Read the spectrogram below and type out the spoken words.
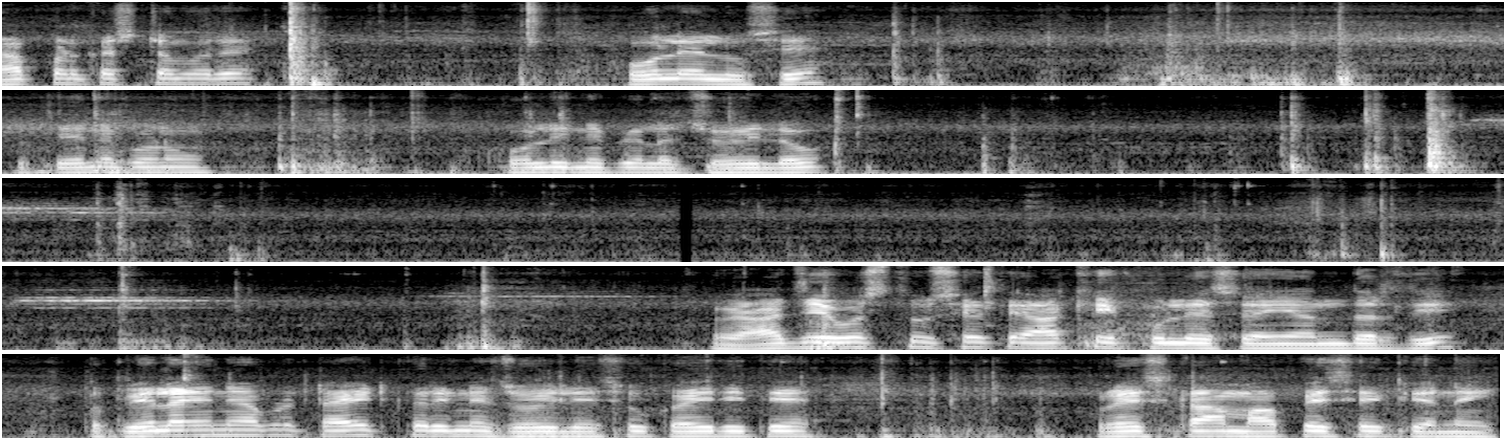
આ પણ કસ્ટમરે ખોલેલું છે. તો તેને પણ હું ખોલીને પહેલાં જોઈ લઉં. હવે આ જે વસ્તુ છે તે આખી ખુલે છે અહીંયા અંદરથી. તો પહેલાં એને આપણે ટાઈટ કરીને જોઈ લઈશું કઈ રીતે પ્રેસ કામ આપે છે કે નહીં.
